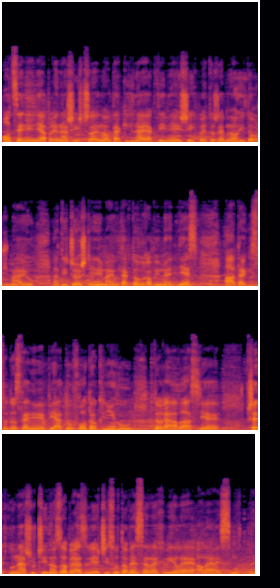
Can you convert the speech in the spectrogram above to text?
ocenenia pre našich členov, takých najaktívnejších, pretože mnohí to už majú a tí, čo ešte nemajú, tak to urobíme dnes. A takisto dostaneme piatú foto knihu, ktorá vlastne všetku našu činnosť zobrazuje, či sú to veselé chvíle, ale aj smutné.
